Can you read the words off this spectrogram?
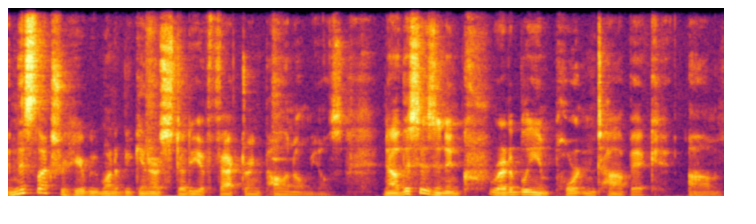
In this lecture here, we want to begin our study of factoring polynomials. Now, this is an incredibly important topic um,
